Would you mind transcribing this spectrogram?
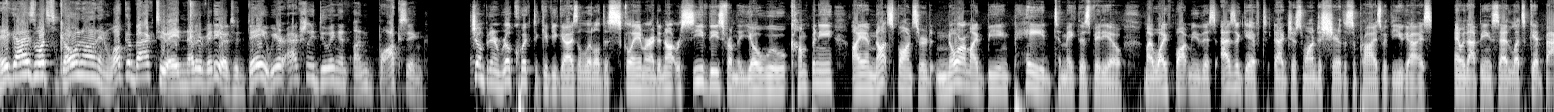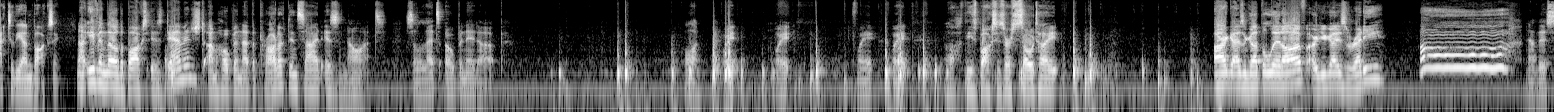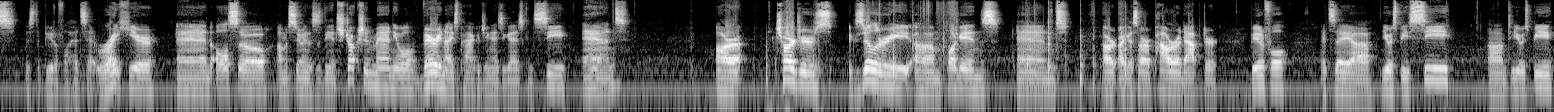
Hey guys, what's going on and welcome back to another video. Today we are actually doing an unboxing. Jumping in real quick to give you guys a little disclaimer. I did not receive these from the Yowu company. I am not sponsored, nor am I being paid to make this video. My wife bought me this as a gift, and I just wanted to share the surprise with you guys. And with that being said, let's get back to the unboxing. Now, even though the box is damaged, I'm hoping that the product inside is not. So let's open it up. Hold on. Wait. Wait. Wait. Wait. Oh, these boxes are so tight. Alright guys, I got the lid off. Are you guys ready? Oh! Now this is the beautiful headset right here. And also, I'm assuming this is the instruction manual. Very nice packaging as you guys can see. And our chargers auxiliary um, plugins and our I guess our power adapter. Beautiful. It's a uh, USB-C um, to USB.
